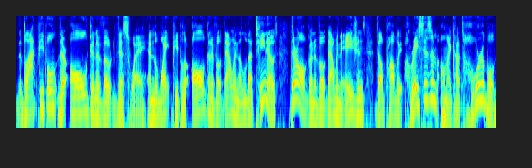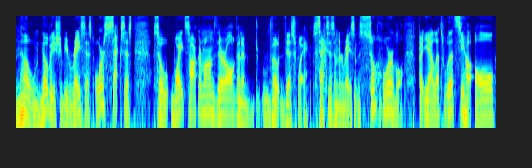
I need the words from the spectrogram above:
the black people, they're all going to vote this way. And the white people are all going to vote that way. And the Latinos, they're all going to vote that way. And the Asians, they'll probably. Racism? Oh my God, it's horrible. No, nobody should be racist or sexist. So white soccer moms, they're all going to vote this way. Sexism and racism is so horrible. But yeah, let's let's see how all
